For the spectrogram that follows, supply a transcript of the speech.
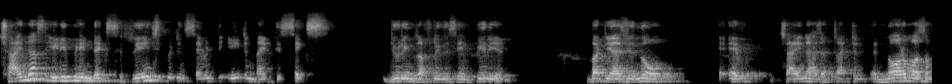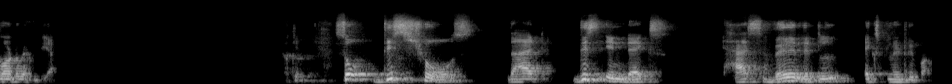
China's EDB index ranged between 78 and 96 during roughly the same period. But as you know, China has attracted enormous amount of FDI. Okay. So this shows that this index has very little explanatory power.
